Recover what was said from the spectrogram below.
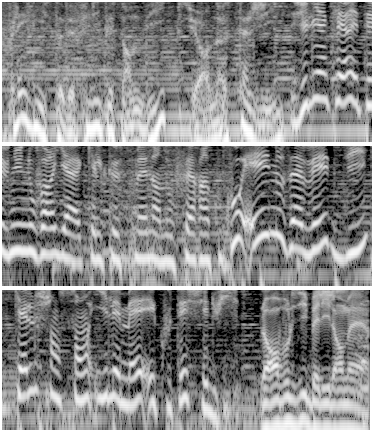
playlist de Philippe et Sandy sur Nostalgie. Julien Clerc était venu nous voir il y a quelques semaines à nous faire un coucou et il nous avait dit quelle chanson il aimait écouter chez lui. Laurent Voulzy, Belle Île en mer.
